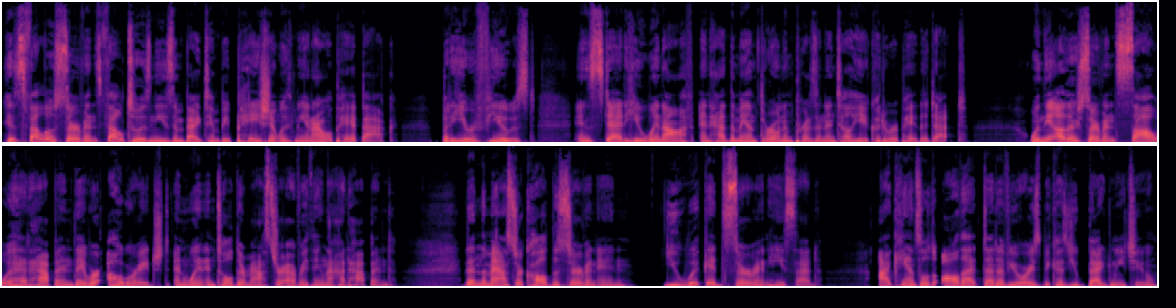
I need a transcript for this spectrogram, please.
His fellow servants fell to his knees and begged him, Be patient with me and I will pay it back. But he refused. Instead, he went off and had the man thrown in prison until he could repay the debt. When the other servants saw what had happened, they were outraged and went and told their master everything that had happened. Then the master called the servant in. You wicked servant, he said. I canceled all that debt of yours because you begged me to.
